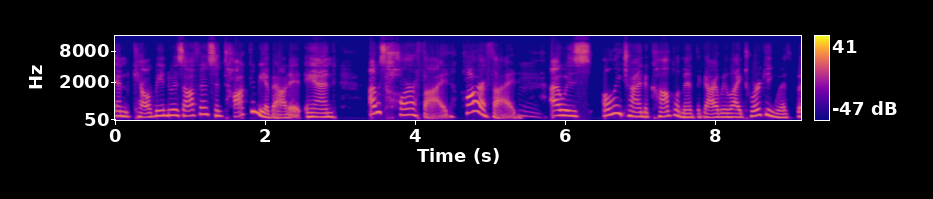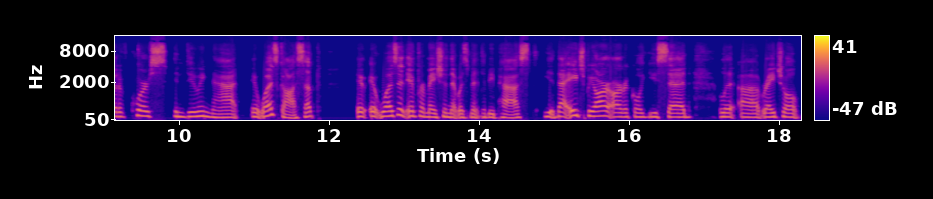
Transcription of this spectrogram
and called me into his office and talked to me about it. And I was horrified, horrified. Mm. I was only trying to compliment the guy we liked working with. But of course, in doing that, it was gossip. It, it wasn't information that was meant to be passed. That HBR article you said, uh, Rachel,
